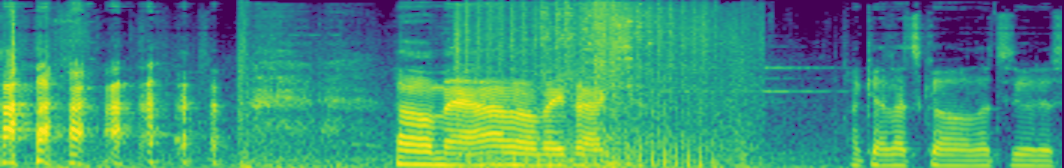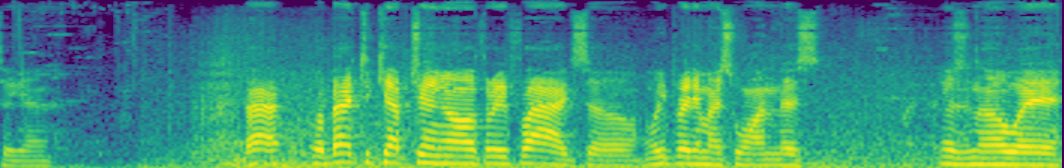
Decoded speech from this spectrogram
Oh man, I love Apex. Okay, let's go. Let's do this again. Back, we're back to capturing all three flags, so we pretty much won this. There's no way,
